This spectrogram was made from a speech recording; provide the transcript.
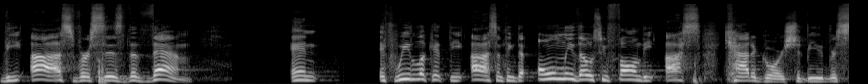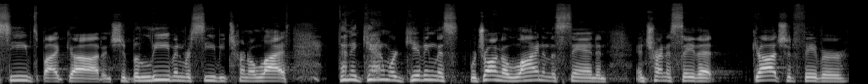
the us versus the them. And if we look at the us and think that only those who fall in the us category should be received by God and should believe and receive eternal life, then again, we're giving this, we're drawing a line in the sand and, and trying to say that God should favor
